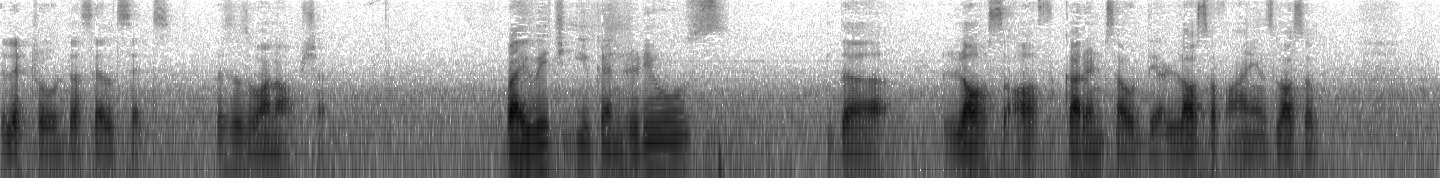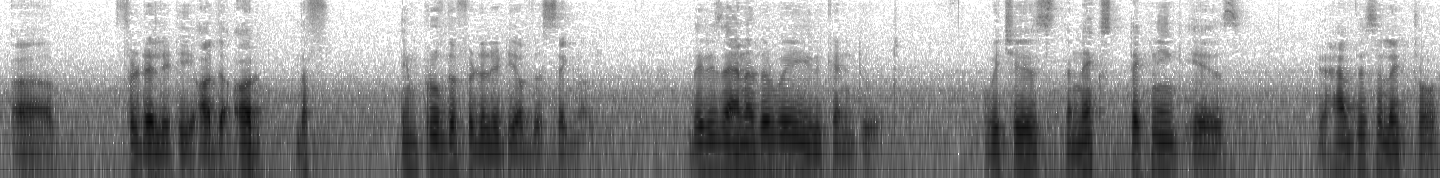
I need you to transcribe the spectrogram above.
electrode the cell sets. This is one option by which you can reduce the loss of currents out there, loss of ions, loss of uh, fidelity or the or the improve the fidelity of the signal. There is another way you can do it, which is the next technique is you have this electrode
